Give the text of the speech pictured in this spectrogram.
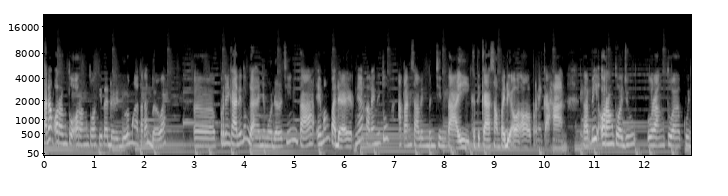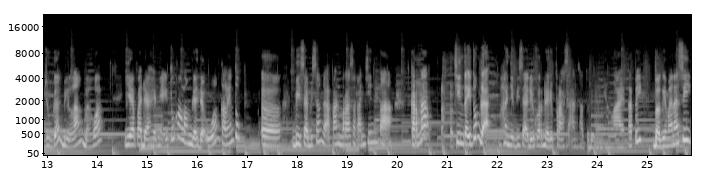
kadang orang tua orang tua kita dari dulu mengatakan bahwa e, pernikahan itu enggak hanya modal cinta. Emang pada akhirnya kalian itu akan saling mencintai ketika sampai di awal-awal pernikahan. Tapi orang tua juga orang tuaku juga bilang bahwa ya pada akhirnya itu kalau nggak ada uang kalian tuh uh, bisa-bisa nggak akan merasakan cinta. Karena cinta itu nggak hanya bisa diukur dari perasaan satu dengan yang lain tapi bagaimana sih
